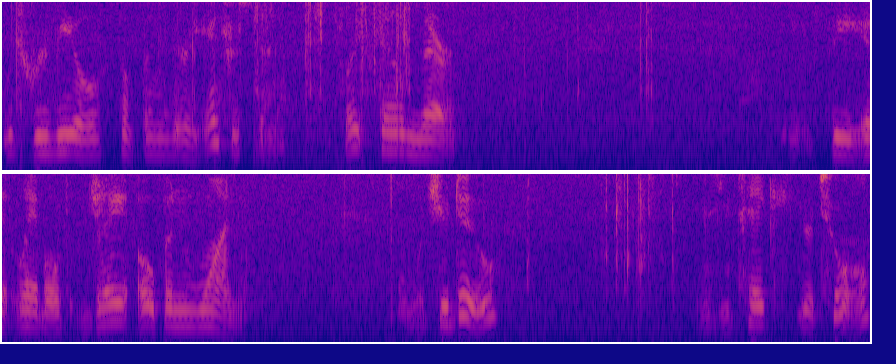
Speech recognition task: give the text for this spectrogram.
which reveals something very interesting right down there. You can see it labeled JOPEN1. And what you do is you take your tool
